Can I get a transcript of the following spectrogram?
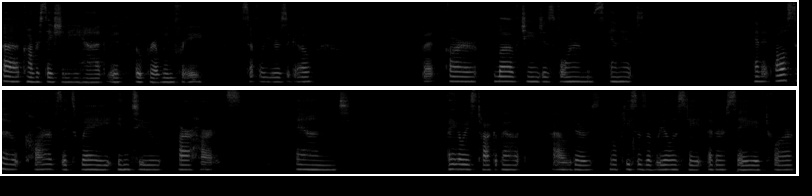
a conversation he had with Oprah Winfrey several years ago. But our love changes forms and it and it also carves its way into our hearts. And I always talk about how there's little pieces of real estate that are saved for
